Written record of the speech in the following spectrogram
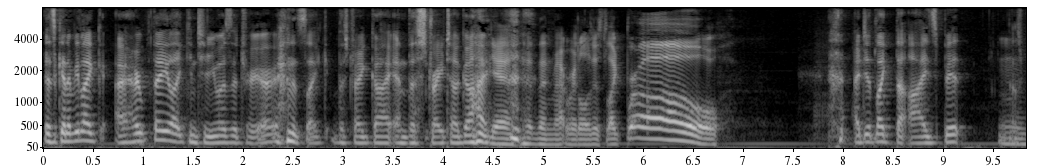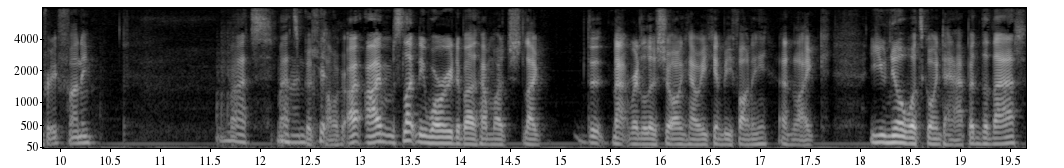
It's gonna be like I hope they like continue as a trio, and it's like the straight guy and the straighter guy. Yeah, and then Matt Riddle just like, bro, I did like the eyes bit. That Mm. was pretty funny. Matt's Matt's good comic. I, I'm slightly worried about how much like the Matt Riddle is showing how he can be funny and like you know what's going to happen to that.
